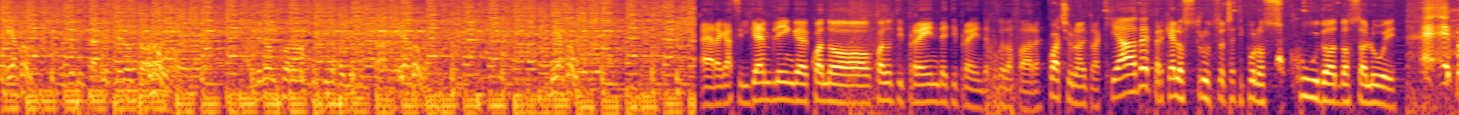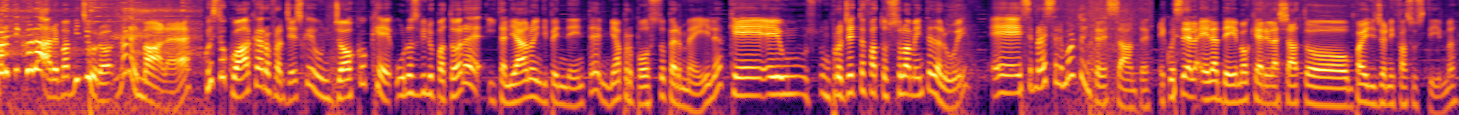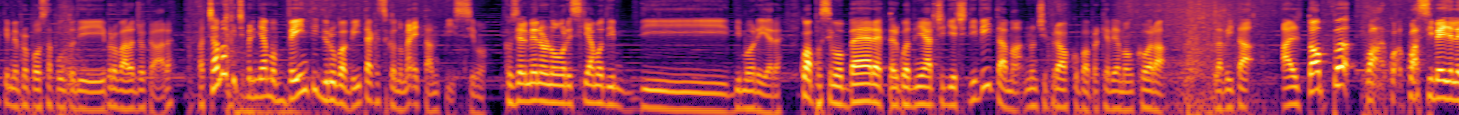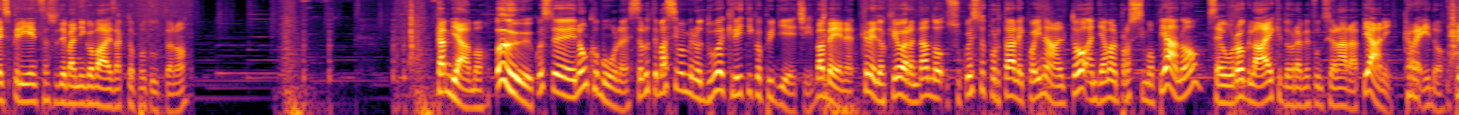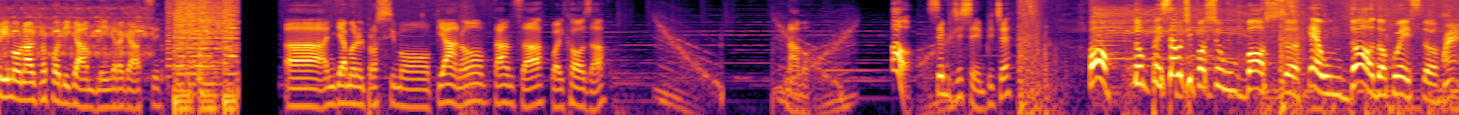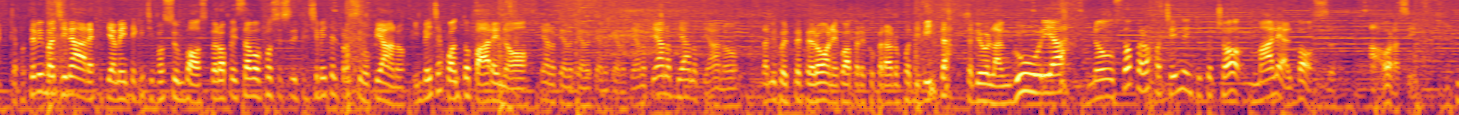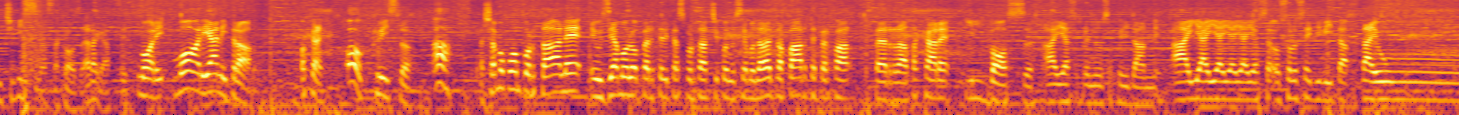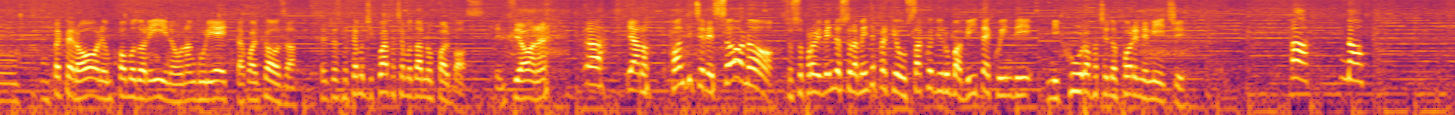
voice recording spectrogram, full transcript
E almeno ancora una puntina voglio montare. E avrò eh ragazzi il gambling quando, quando, ti prende ti prende Poco da fare. Qua c'è un'altra chiave Perché lo struzzo c'è tipo uno scudo addosso a lui è, particolare ma vi giuro Non è male eh. Questo qua caro Francesco è un gioco che uno sviluppatore italiano indipendente Mi ha proposto per mail Che è un, un progetto fatto solamente da lui E sembra essere molto interessante. E questa è la, è la demo che ha rilasciato un paio di giorni fa su Steam Che mi ha proposto appunto di provare a giocare. Facciamo che ci prendiamo 20 di ruba vita Che secondo me è tantissimo Così almeno non rischiamo di, di, di morire. Qua possiamo bere per guadagnarci 10 di vita, ma non ci preoccupa perché abbiamo ancora la vita al top. Qua, qua, qua si vede l'esperienza su The Binding of Isaac dopo tutto, no? Cambiamo. Uh, questo è non comune. Salute massima meno 2, critico più 10. Va bene. Credo che ora andando su questo portale qua in alto andiamo al prossimo piano. Se è un roguelike dovrebbe funzionare a piani. Credo. Prima un altro po' di gambling, ragazzi. Uh, andiamo nel prossimo piano? Stanza? Qualcosa? Namo. Oh, semplice semplice. Oh, non pensavo ci fosse un boss Che è un dodo questo. Cioè, potevo immaginare effettivamente che ci fosse un boss Però pensavo fosse semplicemente il prossimo piano. Invece a quanto pare no. Piano, piano, piano, piano, piano, piano, piano, piano, Dammi quel peperone qua per recuperare un po' di vita. Ci abbiamo l'anguria. Non sto però facendo in tutto ciò male al boss. Ah, ora sì. Difficilissima sta cosa, eh, ragazzi. Muori, muori, Anitra Ok. Oh, Cristo. Ah, lasciamo qua un portale e usiamolo per teletrasportarci quando siamo dall'altra parte per, far, per attaccare il boss. Aia, sto prendendo un sacco di danni. Aia, aia, aia, aia, ho, solo 6 di vita. Dai, un, un peperone, un pomodorino, un'angurietta, qualcosa. Teletrasportiamoci qua e facciamo danno un po' al boss. Attenzione. Ah, piano. Quanti ce ne sono? Sto sopravvivendo solamente perché ho un sacco di rubavita e quindi mi curo facendo fuori i nemici. Ah, no.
